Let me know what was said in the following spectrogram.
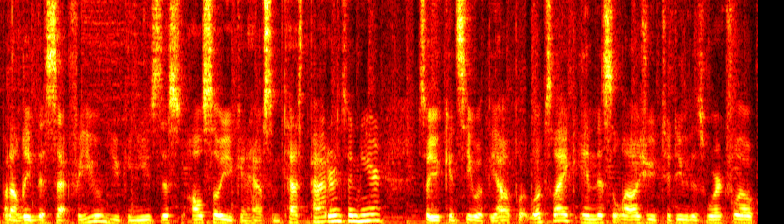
but I'll leave this set for you. You can use this also. You can have some test patterns in here so you can see what the output looks like, and this allows you to do this workflow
